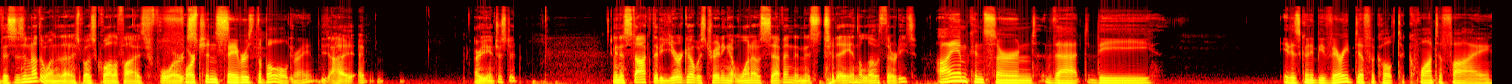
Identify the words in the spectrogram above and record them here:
This is another one that I suppose qualifies for Fortune s- favors the bold, right? I, I, are you interested in a stock that a year ago was trading at 107 and is today in the low 30s? I am concerned that the it is going to be very difficult to quantify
